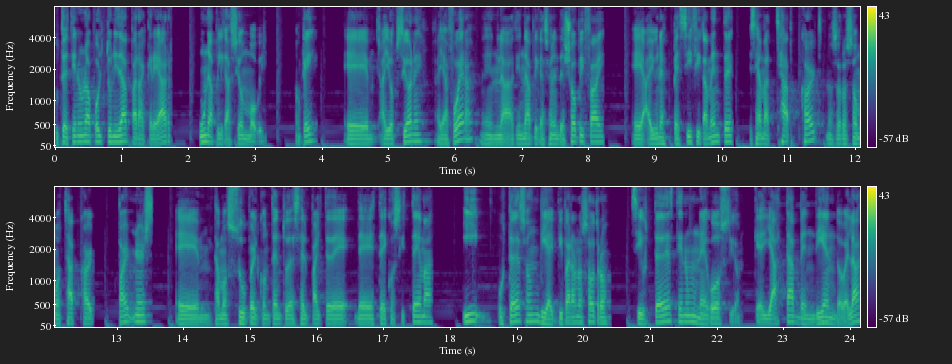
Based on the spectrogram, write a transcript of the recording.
ustedes tienen una oportunidad para crear una aplicación móvil. ¿Ok? Eh, hay opciones allá afuera, en la tienda de aplicaciones de Shopify. Eh, hay una específicamente que se llama TapCart. Nosotros somos TapCart Partners. Eh, estamos súper contentos de ser parte de, de este ecosistema. Y ustedes son VIP para nosotros. Si ustedes tienen un negocio que ya está vendiendo, ¿verdad?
